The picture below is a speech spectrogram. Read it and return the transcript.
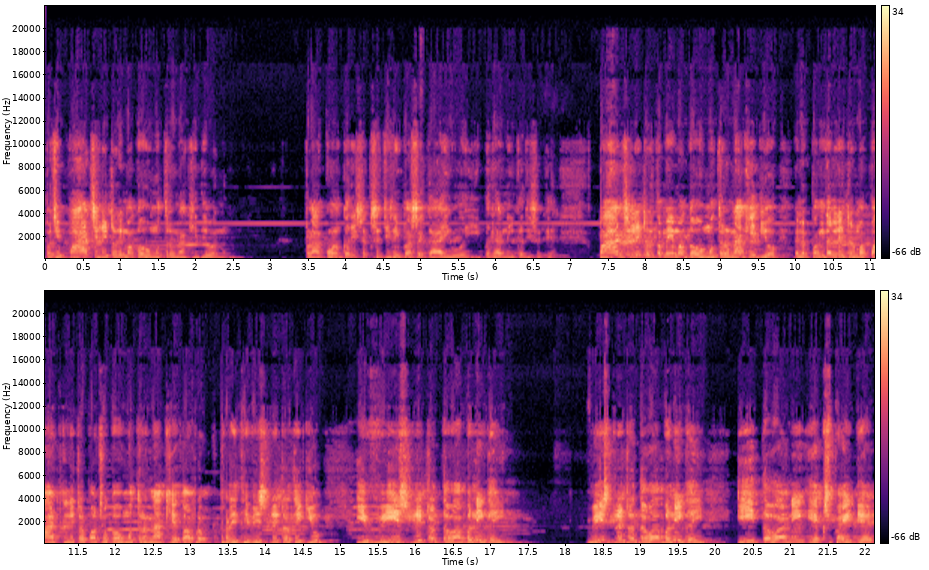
પછી પાંચ લીટર એમાં ગૌમૂત્ર નાખી દેવાનું. પણ આ કોણ કરી શકશે? જેની પાસે ગાય હોય એ બધા નહીં કરી શકે. પાંચ લીટર તમે એમાં ગૌમૂત્ર નાખી દો એટલે પંદર લીટરમાં પાંચ લીટર પાછું ગૌમૂત્ર નાખીએ તો આપણે ફરીથી વીસ લીટર થઈ ગયું. એ વીસ લીટર દવા બની ગઈ. વીસ લીટર દવા બની ગઈ. એ દવાની એક્સપાયરી ડેટ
